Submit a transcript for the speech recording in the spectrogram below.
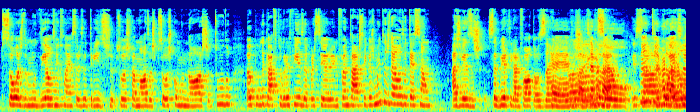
pessoas, de modelos, influencers, atrizes, pessoas famosas, pessoas como nós, tudo a publicar fotografias, a parecerem fantásticas. Muitas delas até são, às vezes, saber tirar fotos, ângulos, É verdade, isso é edição. verdade. Exato, Tanta é coisa. verdade. luz,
